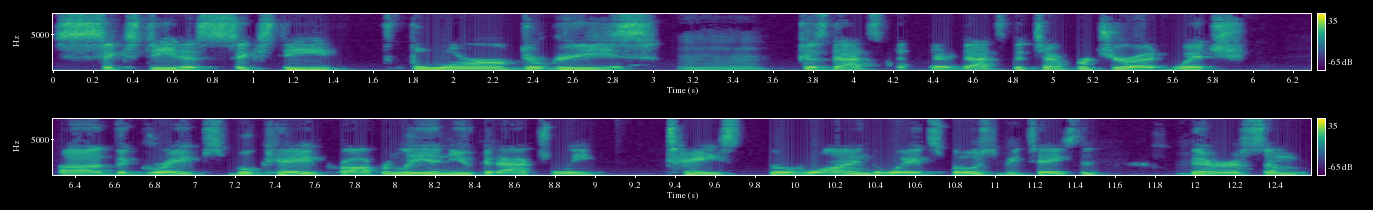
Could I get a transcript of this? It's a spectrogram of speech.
60 to 64 degrees because mm-hmm. that's the, that's the temperature at which uh, the grapes bouquet properly and you could actually taste the wine the way it's supposed to be tasted. There are some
